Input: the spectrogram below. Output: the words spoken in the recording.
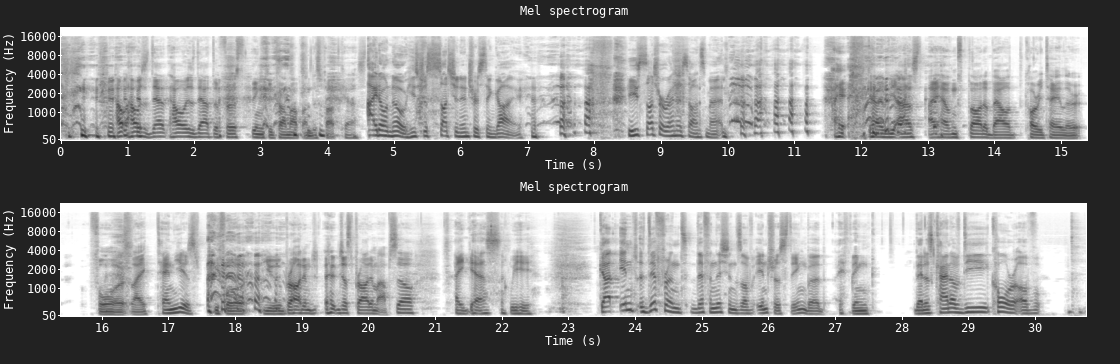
How, how is that? How is that the first thing to come up on this podcast? I don't know. He's just such an interesting guy. He's such a renaissance man. I gotta be honest, I haven't thought about Corey Taylor for like 10 years before you brought him, just brought him up. So I guess we got in different definitions of interesting, but I think that is kind of the core of,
